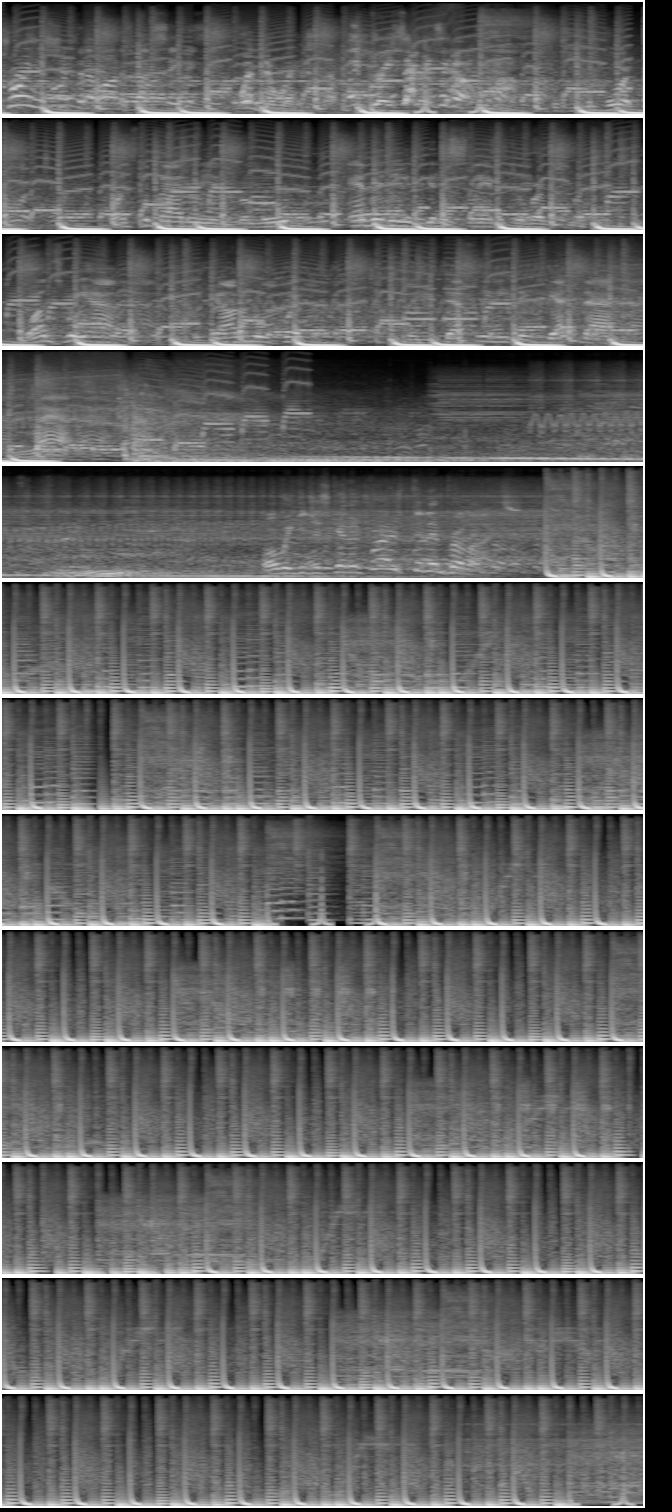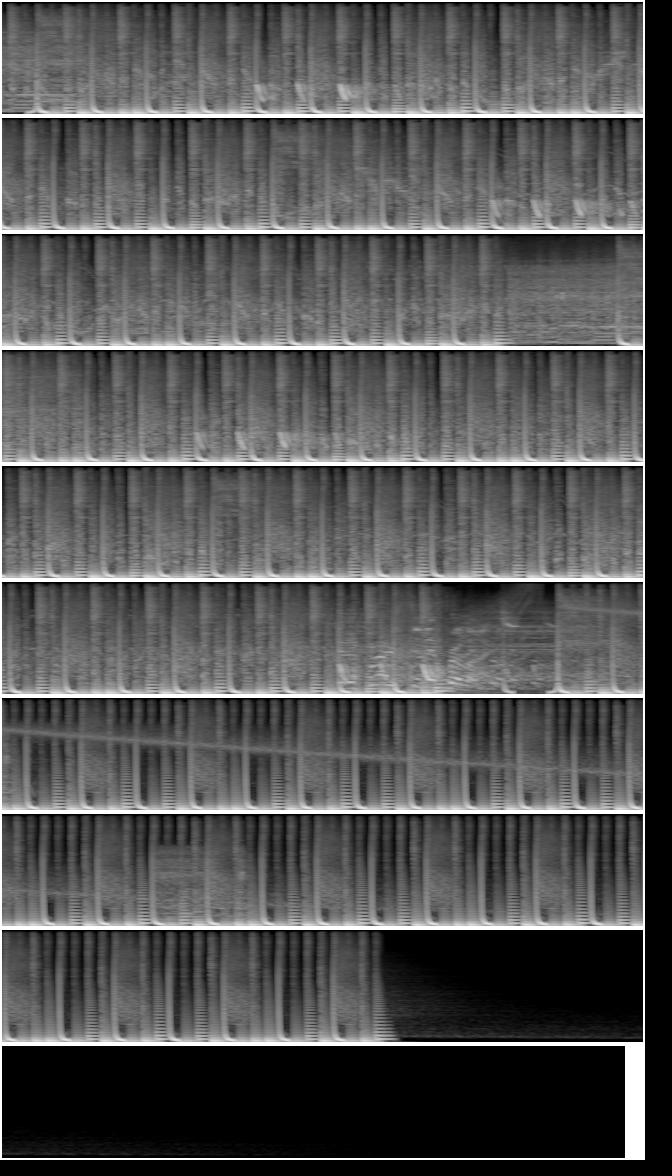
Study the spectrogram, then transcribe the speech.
destroying the ship that I'm on is not saving. When did it? Like three seconds ago. This is important. Once the battery is removed, everything is gonna slam into emergency mode. Once we have it, we gotta move quickly. So you definitely need to get that last. Or we could just get it first and improvise. liberal.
